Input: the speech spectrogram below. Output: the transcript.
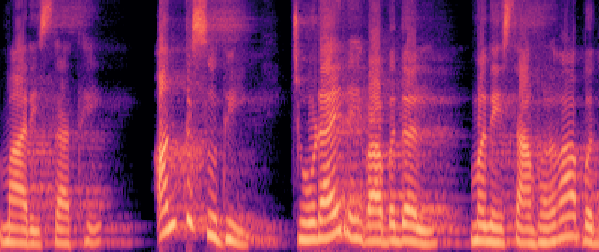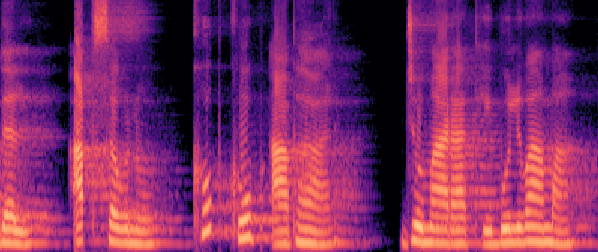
મારી સાથે અંત સુધી જોડાઈ રહેવા બદલ, મને સાંભળવા બદલ આપ સૌનો ખૂબ ખૂબ આભાર. જો મારાથી બોલવામાં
